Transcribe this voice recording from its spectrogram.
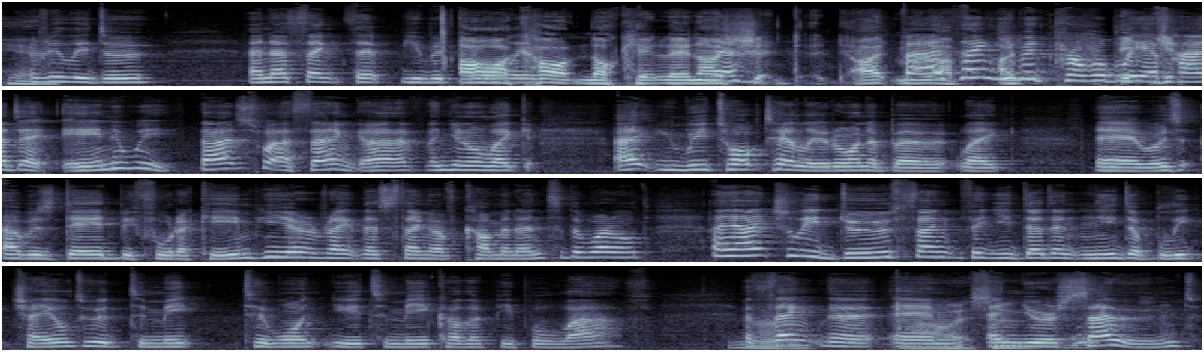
Yeah. I really do, and I think that you would. Oh, Probably, I can't knock it, Lynn. I should. I, But I think you would probably it- have had it anyway. That's what I think. I, you know, like I, we talked earlier on about like uh, was I was dead before I came here. Right, this thing of coming into the world. I actually do think that you didn't need a bleak childhood to make to want you to make other people laugh. I think that um, Oh, in a- your sound,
